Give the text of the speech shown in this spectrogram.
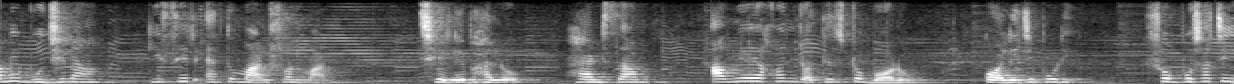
আমি বুঝি না কিসের এত মান সম্মান ছেলে ভালো, হ্যান্ডসাম, আমিও এখন যথেষ্ট বড়, কলেজে পড়ি। সব্যসাচী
